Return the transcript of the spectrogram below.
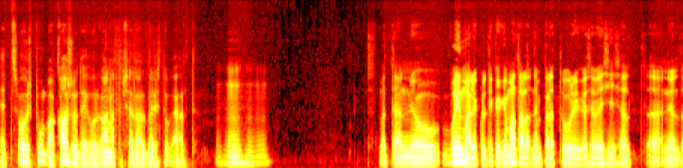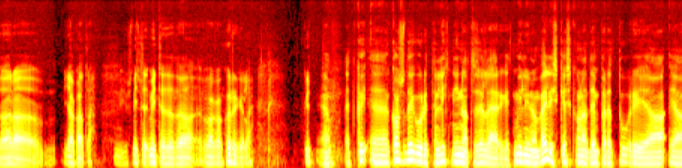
et soojuspumba kasutegur kannatab selle all päris tugevalt mm. -hmm. mõte on ju võimalikult ikkagi madala temperatuuriga see vesi sealt äh, nii-öelda ära jagada, mitte, mitte teda väga kõrgele kütta. et kõ-, kasutegurit on lihtne hinnata selle järgi, et milline on väliskeskkonna temperatuuri ja, ja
